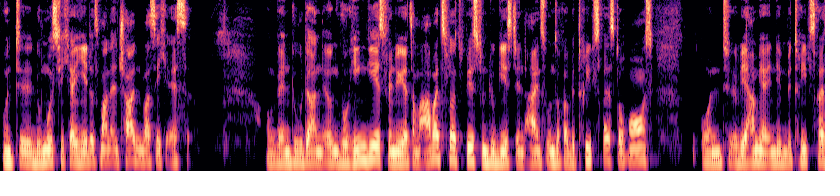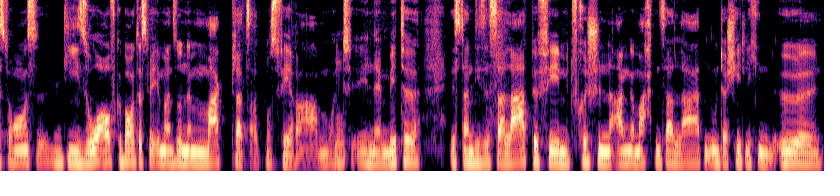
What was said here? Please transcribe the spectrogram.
Und äh, du musst dich ja jedes Mal entscheiden, was ich esse. Und wenn du dann irgendwo hingehst, wenn du jetzt am Arbeitsplatz bist und du gehst in eins unserer Betriebsrestaurants und wir haben ja in den Betriebsrestaurants die so aufgebaut, dass wir immer so eine Marktplatzatmosphäre haben. Und mhm. in der Mitte ist dann dieses Salatbuffet mit frischen, angemachten Salaten, unterschiedlichen Ölen,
